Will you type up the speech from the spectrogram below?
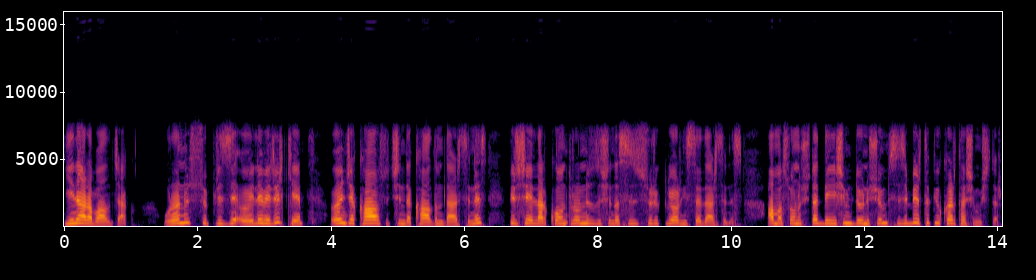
yeni araba alacak. Uranüs sürprizi öyle verir ki önce kaos içinde kaldım dersiniz. Bir şeyler kontrolünüz dışında sizi sürüklüyor hissedersiniz. Ama sonuçta değişim dönüşüm sizi bir tık yukarı taşımıştır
